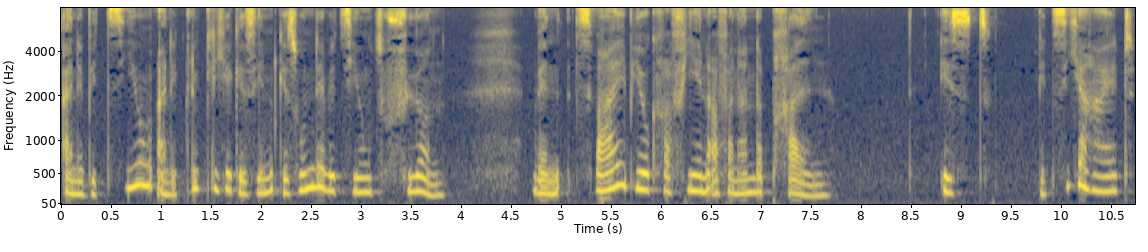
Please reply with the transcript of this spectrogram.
eine Beziehung, eine glückliche, gesunde Beziehung zu führen. Wenn zwei Biografien aufeinander prallen, ist mit Sicherheit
